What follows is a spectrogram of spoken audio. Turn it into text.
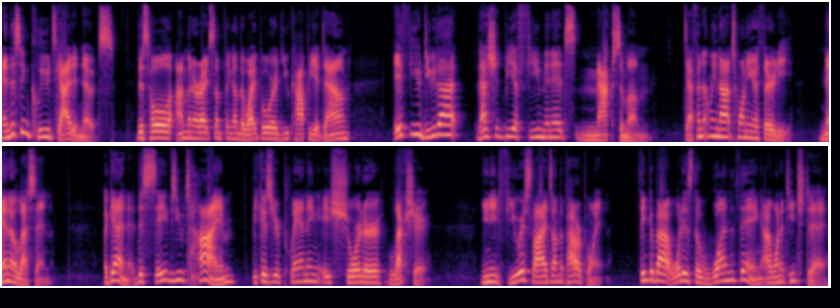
And this includes guided notes. This whole I'm going to write something on the whiteboard, you copy it down. If you do that, that should be a few minutes maximum. Definitely not 20 or 30. Nano lesson. Again, this saves you time because you're planning a shorter lecture. You need fewer slides on the PowerPoint. Think about what is the one thing I want to teach today.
